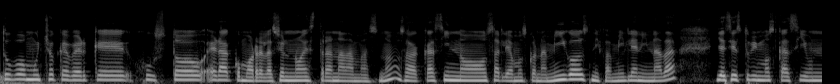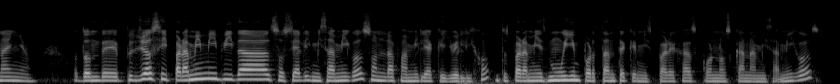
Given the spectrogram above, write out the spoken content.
tuvo mucho que ver que justo era como relación nuestra nada más, ¿no? O sea, casi no salíamos con amigos, ni familia, ni nada, y así estuvimos casi un año. Donde, pues yo sí, para mí mi vida social y mis amigos son la familia que yo elijo. Entonces, para mí es muy importante que mis parejas conozcan a mis amigos,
